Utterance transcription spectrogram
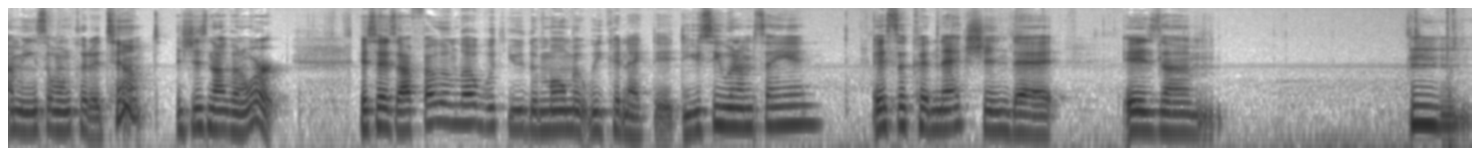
I mean, someone could attempt. It's just not gonna work. It says, I fell in love with you the moment we connected. Do you see what I'm saying? It's a connection that is um mm.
